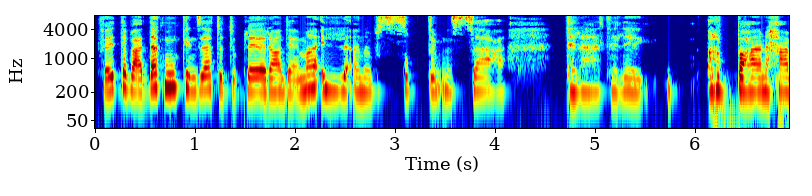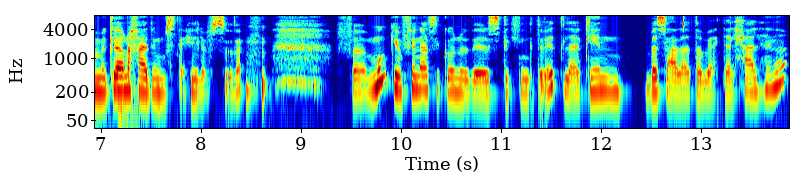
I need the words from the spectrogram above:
فأنت بعد ذاك ممكن ذاته to play around يعني ما إلا أنا بالضبط من الساعة ثلاثة ل أربعة أنا حاعمل كده أنا حاجة مستحيلة في السودان. فممكن في ناس يكونوا they're sticking to it لكن بس على طبيعة الحال هنا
